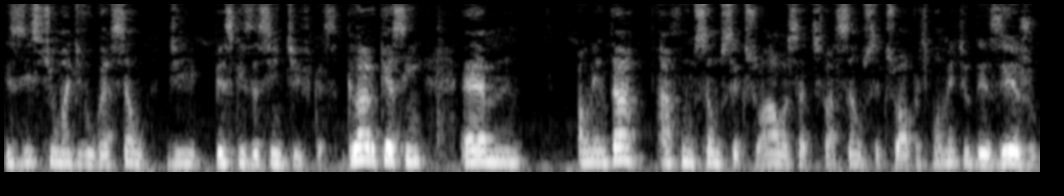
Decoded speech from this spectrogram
existe uma divulgação de pesquisas científicas. Claro que assim, é, aumentar a função sexual, a satisfação sexual, principalmente o desejo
